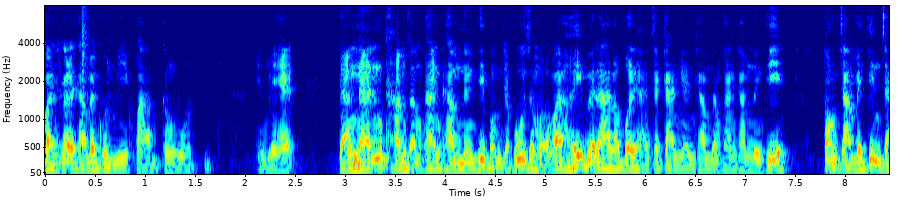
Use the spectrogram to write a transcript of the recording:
มันก็เลยทำให้คุณมีความกังวลเห็นไหมฮะดังนั้นคำสำคัญคำหนึ่งที่ผมจะพูดเสมอว่าเฮ้ยเวลาเราบริหารจัดการเงินคำสำคัญคำหนึ่งที่ต้องจำไม่ขึ้นใจ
